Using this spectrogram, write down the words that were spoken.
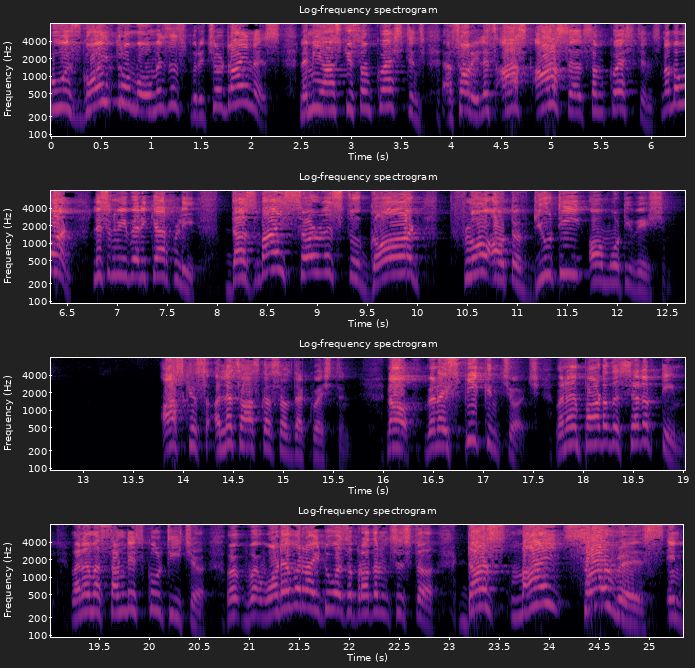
who is going through moments of spiritual dryness? Let me ask you some questions. Uh, sorry, let's ask ourselves some questions. Number one, listen to me very carefully. Does my service to God flow out of duty or motivation? Ask us, uh, let's ask ourselves that question. Now, when I speak in church, when I'm part of the setup team, when I'm a Sunday school teacher, whatever I do as a brother and sister, does my service in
